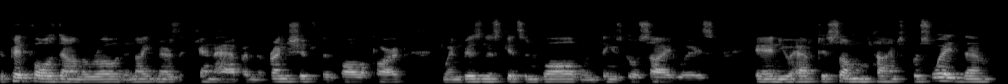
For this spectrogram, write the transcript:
the pitfalls down the road, the nightmares that can happen, the friendships that fall apart when business gets involved, when things go sideways. And you have to sometimes persuade them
